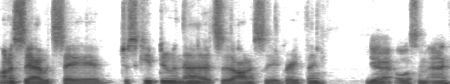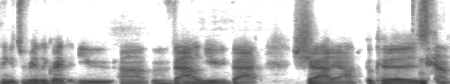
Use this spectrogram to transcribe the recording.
Honestly, I would say just keep doing that. It's honestly a great thing. Yeah, awesome. And I think it's really great that you uh, value that shout out because, yeah,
